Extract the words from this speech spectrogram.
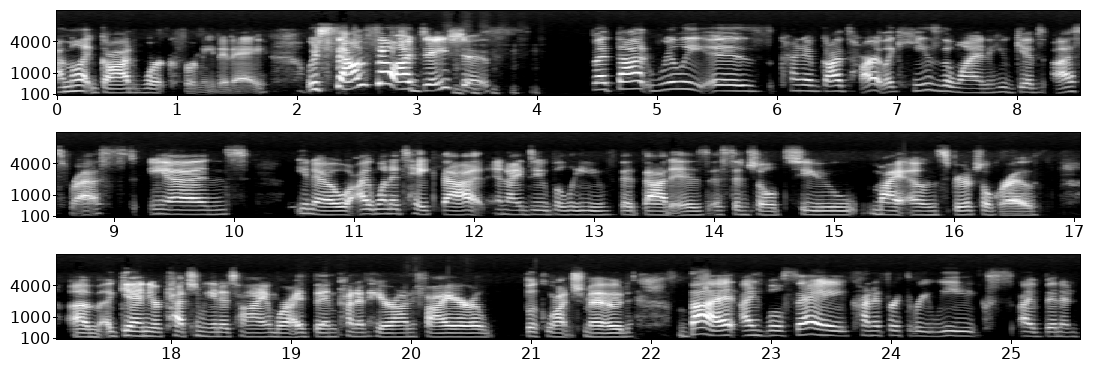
I'm gonna let God work for me today, which sounds so audacious. but that really is kind of God's heart. Like he's the one who gives us rest and you know, I want to take that and I do believe that that is essential to my own spiritual growth. Um, again, you're catching me at a time where I've been kind of hair on fire, book launch mode. But I will say, kind of for three weeks, I've been in,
